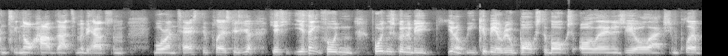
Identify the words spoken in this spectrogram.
and to not have that to maybe have some more untested players because you, you you think Foden Foden's going to be you know he could be a real box to box all energy all action player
